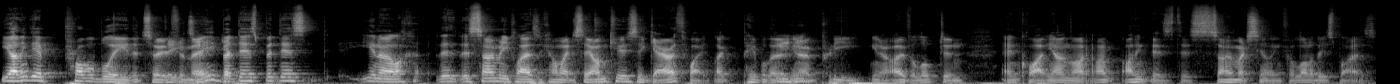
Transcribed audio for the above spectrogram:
Yeah, I think they're probably the two The for two, me. yep. But there's, but there's, you know, like there, there's so many players I can't wait to see. I'm curious to Gareth Waite, like people that are Mm-hmm. you know pretty you know overlooked and and quite young. I, I, I think there's there's so much ceiling for a lot of these players.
